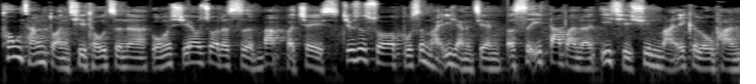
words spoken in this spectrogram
通常短期投资呢，我们需要做的是 bulk purchase，就是说不是买一两间，而是一大班人一起去买一个楼盘，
